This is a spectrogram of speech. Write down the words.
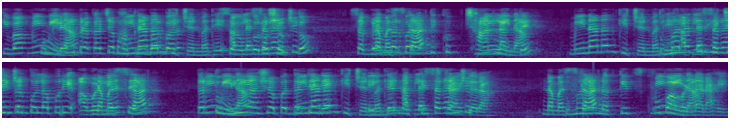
किंवा मी कुठल्याही मीना. प्रकारच्या भाकरीबरोबर किचनमध्ये सर्व आपल्या करू सगळ्यांचे- शकतो सगळ्यांबरोबर नमस्कार. अगदी खूप छान. लागते मीनानंद किचनमध्ये तुम्हाला आपल्या जर ही चिकन कोल्हापुरी आवडली नमस्कार. असेल तर तुम्ही. अशा पद्धतीने किचनमध्ये आपल्या सगळ्यांची- करा नमस्कार नक्कीच खूप. आवडणार आहे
